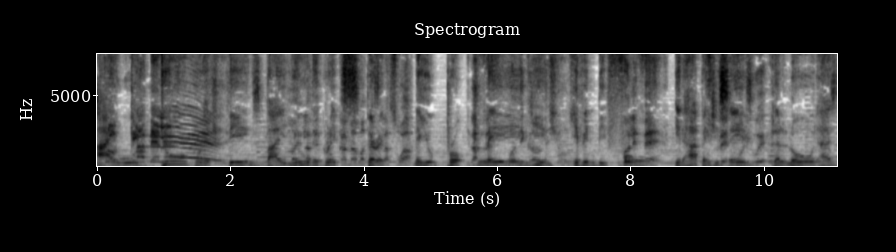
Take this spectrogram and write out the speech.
I will do great things by you, the Great Spirit. May you proclaim Him even before it happens. He says. The Lord has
